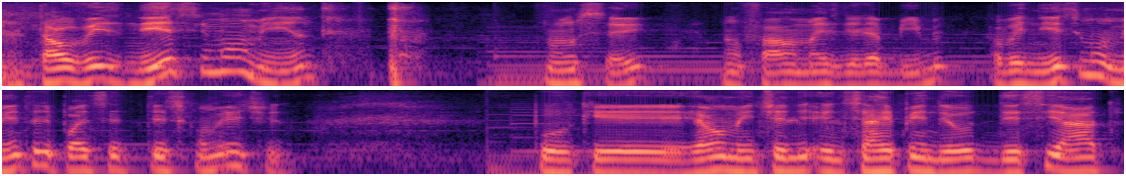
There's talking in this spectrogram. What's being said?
talvez nesse momento, não sei, não fala mais dele a Bíblia, talvez nesse momento ele pode ter se convertido. Porque realmente ele, ele se arrependeu desse ato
